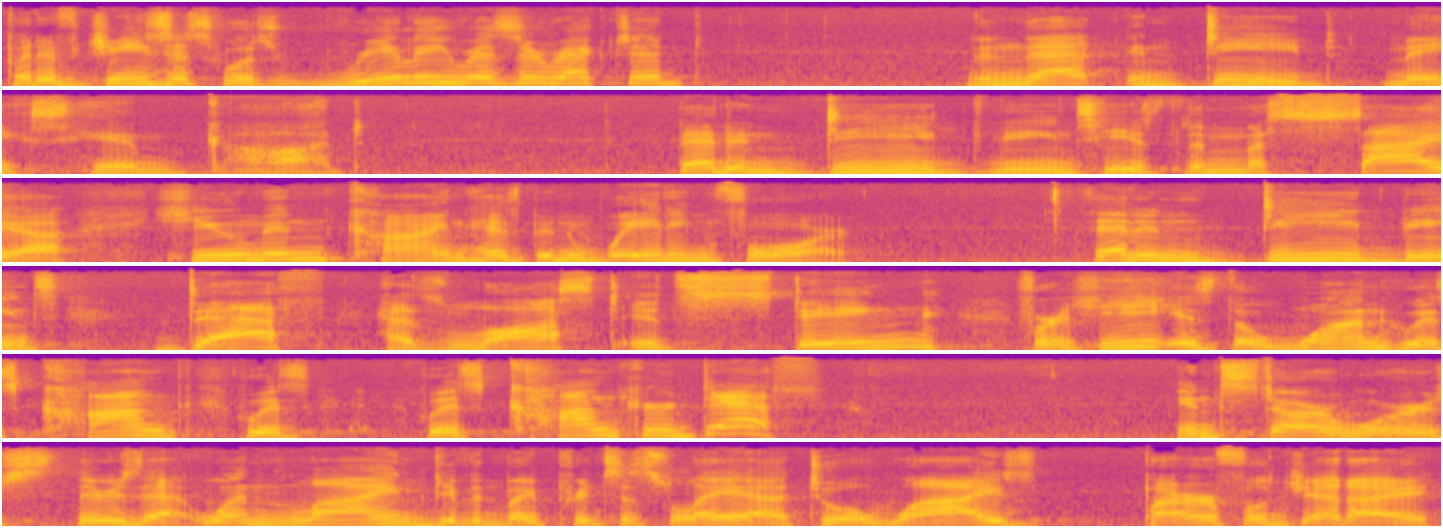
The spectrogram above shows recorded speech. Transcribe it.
But if Jesus was really resurrected, then that indeed makes him God. That indeed means he is the Messiah humankind has been waiting for. That indeed means death has lost its sting, for he is the one who has, con- who has, who has conquered death. In Star Wars, there's that one line given by Princess Leia to a wise, powerful Jedi.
